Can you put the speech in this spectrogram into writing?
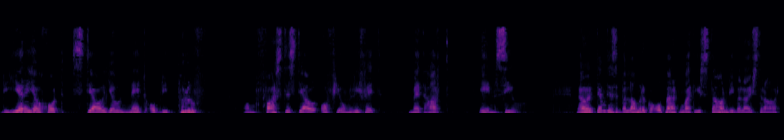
Die Here jou God stel jou net op die proef om vas te stel of jy hom liefhet met hart en siel. Nou ek dink dis 'n belangrike opmerking wat hier staan, liewe luisteraar,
